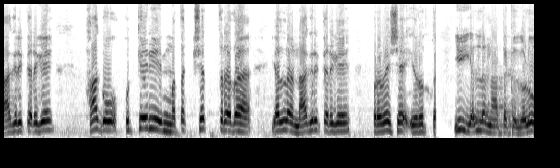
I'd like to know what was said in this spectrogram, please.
ನಾಗರಿಕರಿಗೆ ಹಾಗೂ ಹುಕ್ಕೇರಿ ಮತಕ್ಷೇತ್ರದ ಎಲ್ಲ ನಾಗರಿಕರಿಗೆ ಪ್ರವೇಶ ಇರುತ್ತದೆ. ಈ ಎಲ್ಲ ನಾಟಕಗಳು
